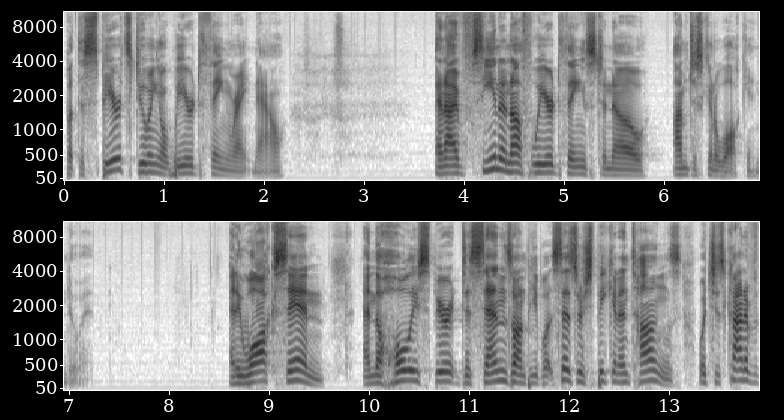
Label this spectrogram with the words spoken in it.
but the Spirit's doing a weird thing right now and I've seen enough weird things to know I'm just going to walk into it. And he walks in, and the Holy Spirit descends on people. It says they're speaking in tongues, which is kind of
